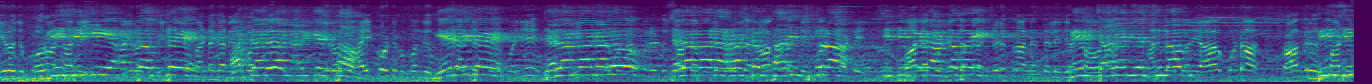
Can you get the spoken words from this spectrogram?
ప్రతిఘటిస్తామని బీసీలకు కూడా 42 ఈ పోరాటాన్ని పండగ నిలబడితే హైకోర్టుకు పొంది ఏదైతే పోయి తెలంగాణలో బీసీలకు 42 శాతం తెలంగాణ రిజర్వేషన్ రాష్ట్రం హక్కులు సాధించుకున్న చేసినటువంటి సిద్దిపేట వాళ్ళకు అడ్డపై నిజంగా చరిత్రాన్ని తెలియజేస్తా మేము ఉన్నాం. ఛాలెంజ్ చేస్తున్నాం. అందుకని ఆగకుండా కాంగ్రెస్ పార్టీ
